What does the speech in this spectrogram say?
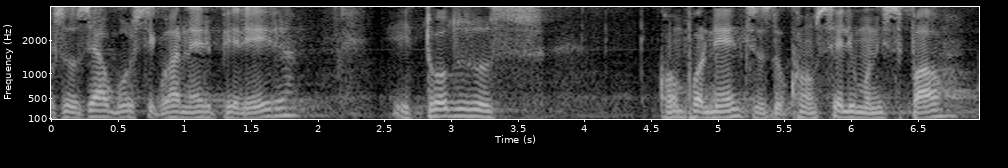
José Augusto Guarneri Pereira e todos os componentes do Conselho Municipal.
